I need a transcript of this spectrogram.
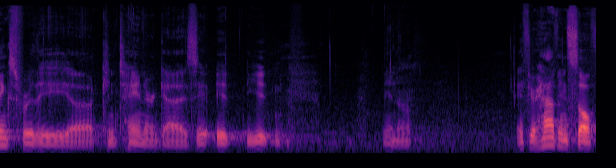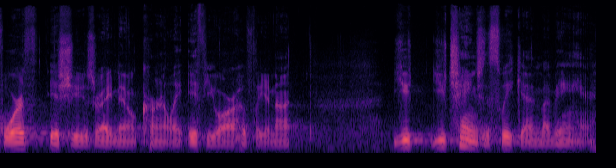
Thanks for the uh, container, guys. It, it, you, you know, if you're having self-worth issues right now, currently, if you are, hopefully you're not, you, you changed this weekend by being here.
